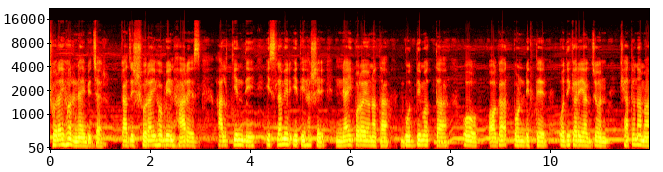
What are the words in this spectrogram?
সোরাইহর ন্যায় বিচার। কাজী সোরাইহ বিন হারেস আল কিন্দি ইসলামের ইতিহাসে ন্যায়পরায়ণতা, বুদ্ধিমত্তা ও অগাধ পণ্ডিত্যের অধিকারী একজন খ্যাতনামা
